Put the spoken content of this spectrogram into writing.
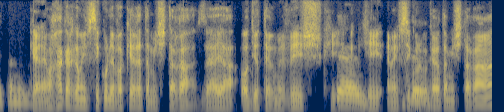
את הנגד. כן, הם אחר כך גם הפסיקו לבקר את המשטרה, זה היה עוד יותר מביש, כי, כן, כי הם הפסיקו כן. לבקר את המשטרה, אה,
